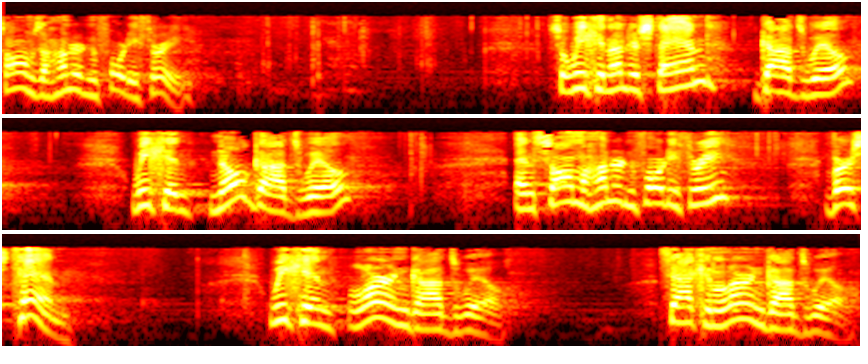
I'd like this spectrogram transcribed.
Psalms 143. So we can understand God's will. we can know God's will. And Psalm 143, verse 10, we can learn God's will. Say, I can learn God's will.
